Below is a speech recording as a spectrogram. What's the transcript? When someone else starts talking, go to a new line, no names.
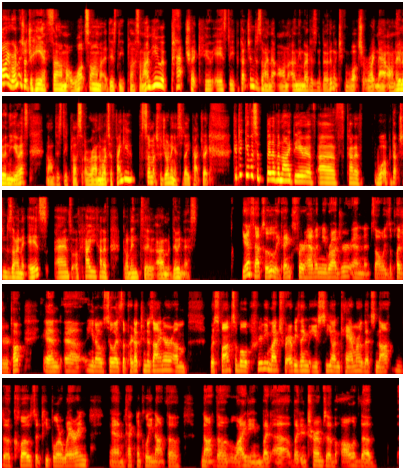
Hi everyone, it's Roger here from What's On at Disney Plus, and I'm here with Patrick, who is the production designer on Only Murders in the Building, which you can watch right now on Hulu in the US and on Disney Plus around the world. So thank you so much for joining us today, Patrick. Could you give us a bit of an idea of, of kind of what a production designer is and sort of how you kind of got into um, doing this?
Yes, absolutely. Thanks for having me, Roger. And it's always a pleasure to talk. And, uh, you know, so as the production designer, I'm responsible pretty much for everything that you see on camera that's not the clothes that people are wearing and technically not the not the lighting but uh but in terms of all of the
